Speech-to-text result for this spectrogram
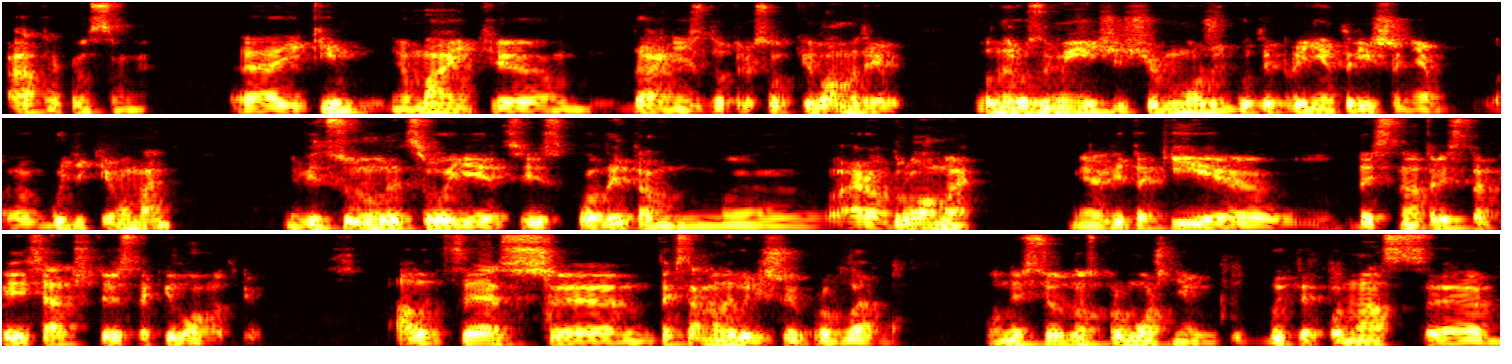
атакамсами, е, які мають е, дальність до 300 кілометрів. Вони розуміючи, що можуть бути прийняті рішення е, в будь-який момент, відсунули свої ці склади, там е, аеродроми, е, літаки е, десь на 350-400 кілометрів. Але це ж е, так само не вирішує проблему. Вони все одно спроможні бити по нас е,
